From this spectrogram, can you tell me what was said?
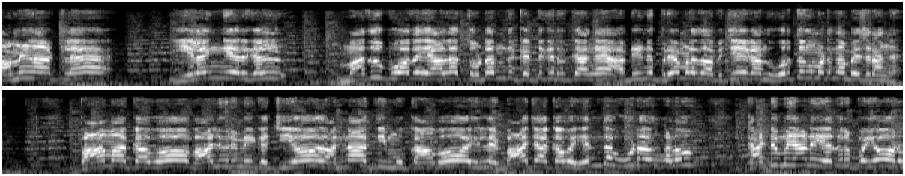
தமிழ்நாட்டில் இளைஞர்கள் மது போதையால தொடர்ந்து கெட்டுக்கிட்டு இருக்காங்க அப்படின்னு பிரேமலதா விஜயகாந்த் ஒருத்தவங்க மட்டும் தான் பேசுறாங்க. பாமகவோ வாழ்வுரிமை கட்சியோ அதிமுகவோ இல்லை பாஜகவோ எந்த ஊடகங்களும் கடுமையான எதிர்ப்பையோ ஒரு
